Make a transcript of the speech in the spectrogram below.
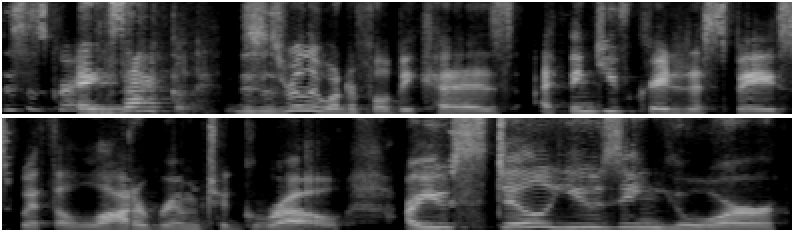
This is great. Exactly. This is really wonderful because I think you've created a space with a lot of room to grow. Are you still using your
